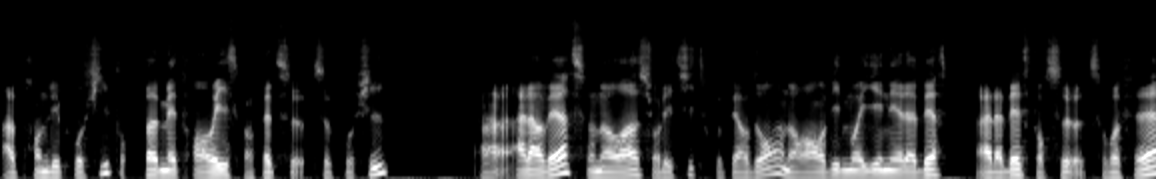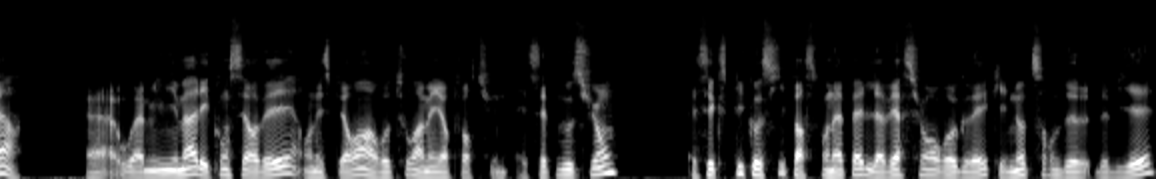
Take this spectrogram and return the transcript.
à, prendre les profits pour ne pas mettre en risque en fait ce, profit. à l'inverse, on aura sur les titres perdants, on aura envie de moyenner à la baisse, à la baisse pour se, refaire, euh, ou à minima les conserver en espérant un retour à meilleure fortune. Et cette notion, elle s'explique aussi par ce qu'on appelle la version au regret, qui est une autre sorte de, biais,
